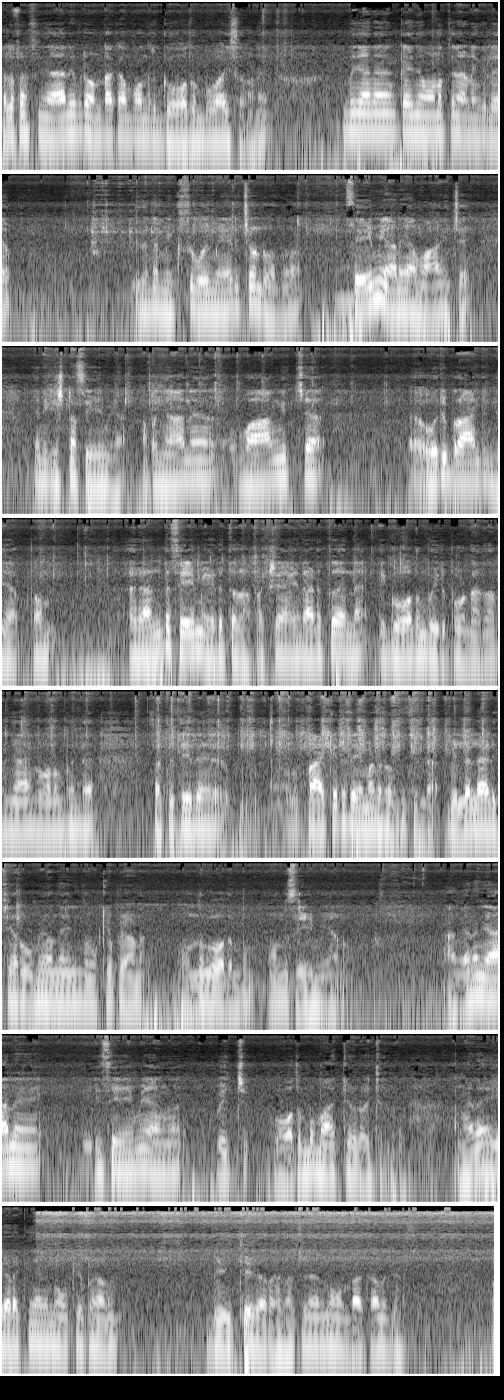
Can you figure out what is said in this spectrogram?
Hello friends ഞാനിവിടെ ഉണ്ടാക്കാൻ പോകുന്നൊരു ഗോതമ്പ് പായസമാണ്. അപ്പോൾ ഞാൻ കഴിഞ്ഞ ഓണത്തിനാണെങ്കിൽ ഇതിന്റെ മിക്സ് പോയി മേടിച്ചുകൊണ്ട് വന്നതാണ് സേമിയാണ് ഞാൻ വാങ്ങിച്ചത് എനിക്കിഷ്ടം സേമിയ. അപ്പം ഞാൻ വാങ്ങിച്ച ഒരു ബ്രാൻഡിന്റെ അപ്പം രണ്ട് സേമിയ എടുത്തതാണ് പക്ഷേ അതിന്റെ അടുത്ത് തന്നെ ഈ ഗോതമ്പ് ഇരിപ്പുണ്ടായിരുന്നു അപ്പം ഞാൻ ഗോതമ്പിന്റെ സത്യത്തിൽ പാക്കറ്റ് സേമിയായിട്ട് ശ്രദ്ധിച്ചില്ല ബില്ലെല്ലാം അടിച്ച് ഞാൻ റൂമിൽ വന്ന് കഴിഞ്ഞ് നോക്കിയപ്പോഴാണ് ഒന്ന് ഗോതമ്പും ഒന്ന് സേമിയാണ്. അങ്ങനെ ഞാൻ ഈ സേമിയ അങ്ങ് വെച്ചു. ഗോതമ്പ് മാറ്റി ഇവിടെ വെച്ചിരുന്നു. അങ്ങനെ ഈ ഇടയ്ക്ക് ഞാൻ നോക്കിയപ്പോഴാണ് ഡേറ്റ് ചെയ്താറായത് വെച്ചാൽ ഞാനൊന്ന് ഉണ്ടാക്കാമെന്ന് വിചാരിച്ചു.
